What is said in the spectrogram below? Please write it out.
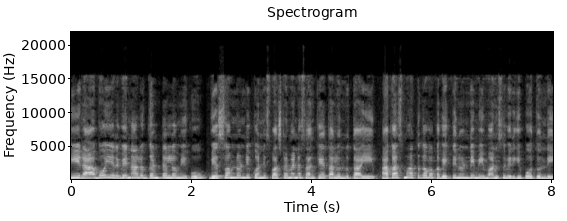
ఈ రాబోయే ఇరవై నాలుగు గంటల్లో మీకు విశ్వం నుండి కొన్ని స్పష్టమైన సంకేతాలు అందుతాయి. అకస్మాత్తుగా ఒక వ్యక్తి నుండి మీ మనసు విరిగిపోతుంది.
